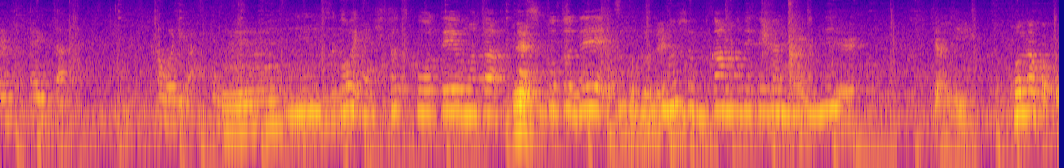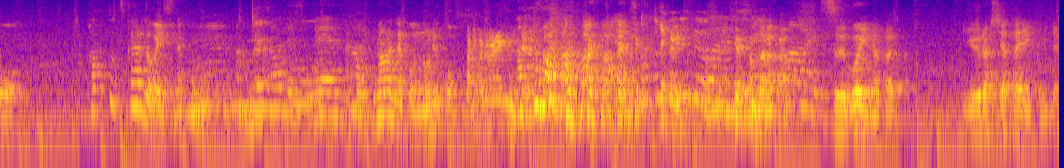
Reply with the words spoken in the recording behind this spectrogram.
い焼いた香りが出うます。ーんすごい。一つ工程をまたね。足すことで、足すことで。この食感も出てるんですはい。ね。いやいい。これなんかこうパッと使えるのがいいですねこの。あ、ね。そうですね。なんかはい。今までこう海苔をこうバリバリバリみたいな。やってかけるでそんななんかはい。すごいなんかユーラシア大陸みたい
